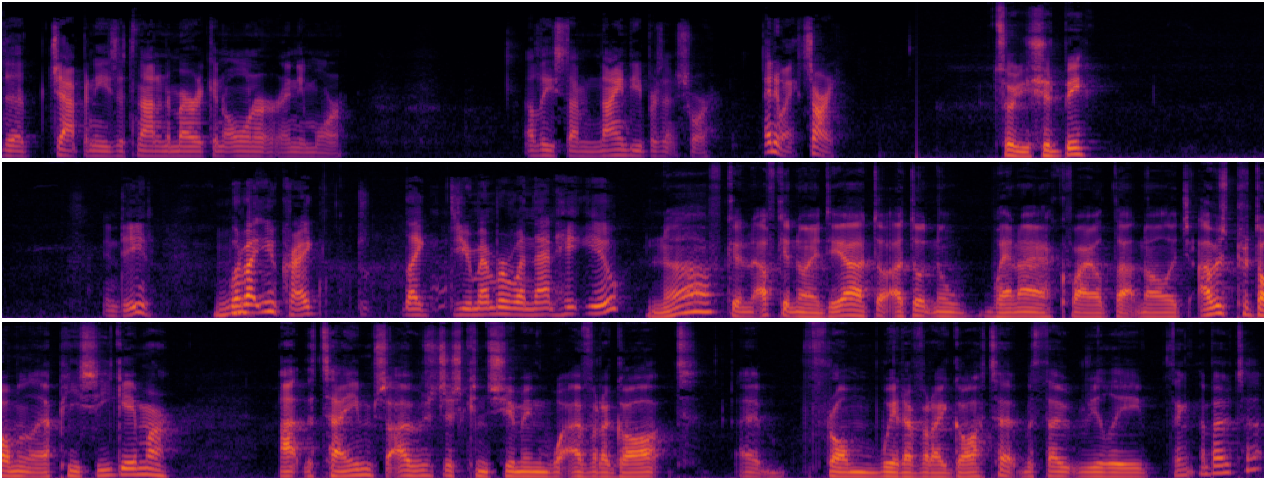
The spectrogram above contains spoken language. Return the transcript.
the Japanese. It's not an American owner anymore. At least I'm 90% sure. Anyway, sorry. So you should be. Indeed. What about you, Craig? Like, do you remember when that hit you? No, I've got I've got no idea. I don't, I don't know when I acquired that knowledge. I was predominantly a PC gamer at the time, so I was just consuming whatever I got uh, from wherever I got it without really thinking about it.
